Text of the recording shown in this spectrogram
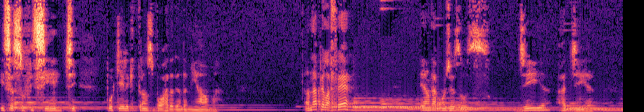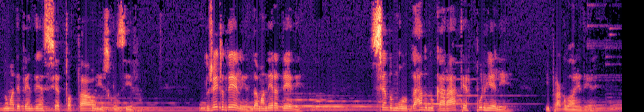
isso é suficiente, porque Ele é que transborda dentro da minha alma. Andar pela fé é andar com Jesus dia a dia, numa dependência total e exclusiva. Do jeito dele, da maneira dele, sendo moldado no caráter por ele e para a glória dele.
